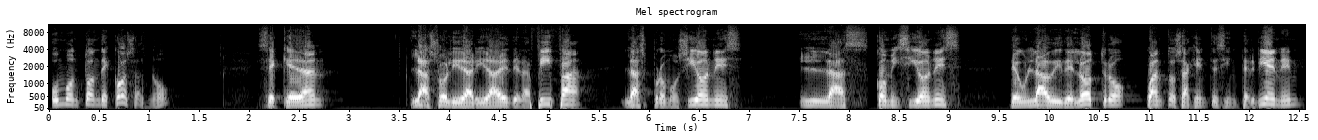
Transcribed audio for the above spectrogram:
un montón de cosas, ¿no? Se quedan las solidaridades de la FIFA, las promociones, las comisiones de un lado y del otro, cuántos agentes intervienen,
